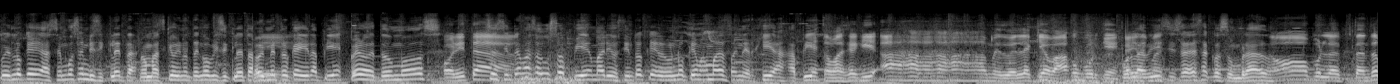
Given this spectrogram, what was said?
pues lo que hacemos en bicicleta. Nomás que hoy no tengo bicicleta. Hoy Sí. me toca ir a pie. Pero de todos modos Ahorita. se siente más a gusto a pie, Mario. Siento que uno quema más energía a pie. Nomás que aquí, ah, me duele aquí abajo porque. Por la bici, se ha desacostumbrado. No, por la tanta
